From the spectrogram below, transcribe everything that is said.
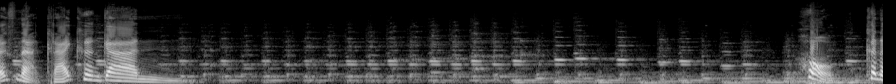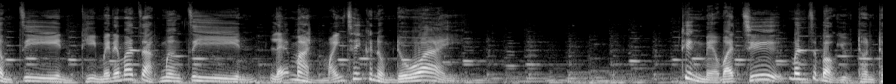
ลักษณะคล้ายเคลึงกัน 6. ขนมจีนที่ไม่ได้มาจากเมืองจีน และมันไม่ใช่ขนมด้วย ถึงแม้ว่าชื่อมันจะบอกอยู่ทนโท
